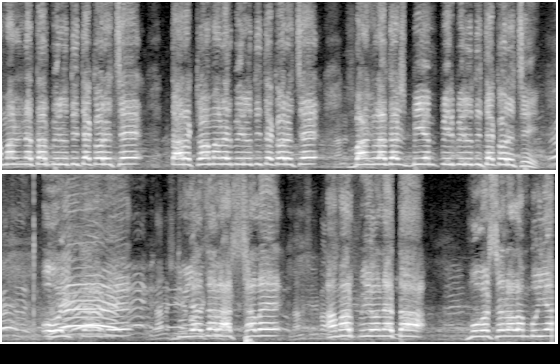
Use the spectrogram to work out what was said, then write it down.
আমার নেতার বিরোধিতা করেছে, তারেক রহমানের বিরোধিতা করেছে, বাংলাদেশ বিএনপির বিরোধিতা করেছে। ওই টাইমে দুই সালে আমার প্রিয় নেতা মুবাসের আলম ভুইয়া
